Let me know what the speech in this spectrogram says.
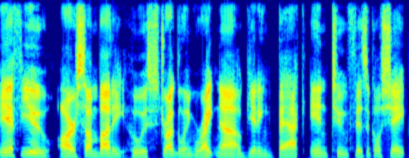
if you are somebody who is struggling right now getting back into physical shape,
